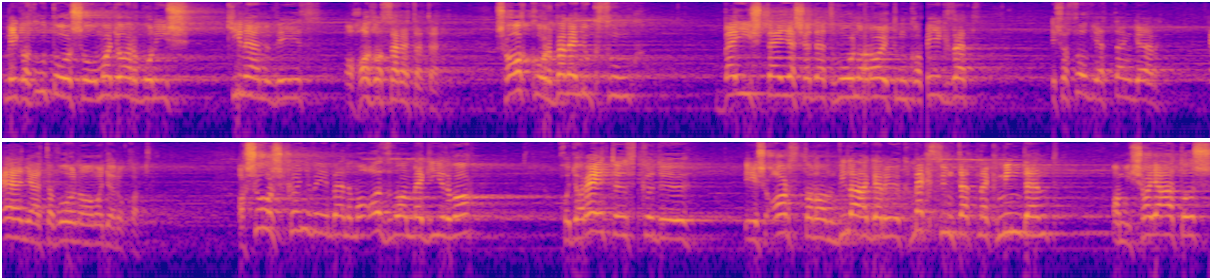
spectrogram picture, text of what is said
még az utolsó magyarból is ki nem vész a haza szeretete. S ha akkor belenyugszunk, be is teljesedett volna rajtunk a végzet, és a szovjet tenger elnyelte volna a magyarokat. A sors könyvében ma az van megírva, hogy a rejtőzködő és arctalan világerők megszüntetnek mindent, ami sajátos,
